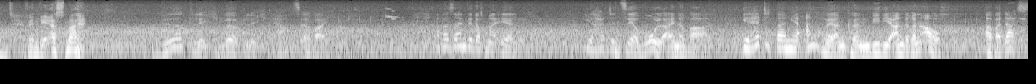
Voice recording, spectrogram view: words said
Und wenn wir erstmal... Wirklich, wirklich herzerweichend. Aber seien wir doch mal ehrlich. Ihr hattet sehr wohl eine Wahl. Ihr hättet bei mir anheuern können, wie die anderen auch. Aber das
